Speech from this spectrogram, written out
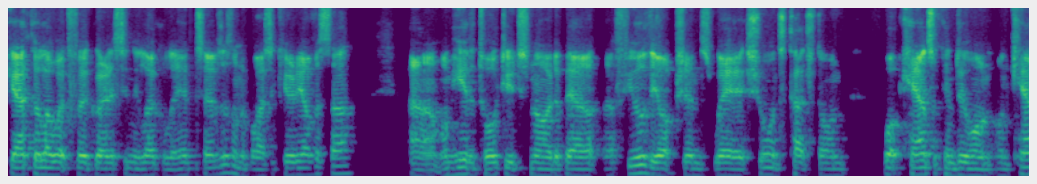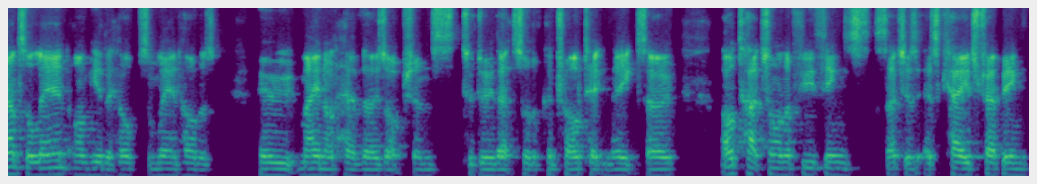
Gareth. I work for Greater Sydney Local Land Services. I'm a biosecurity officer. Um, I'm here to talk to you tonight about a few of the options where Sean's touched on what council can do on, on council land. I'm here to help some landholders who may not have those options to do that sort of control technique. So I'll touch on a few things such as, as cage trapping,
